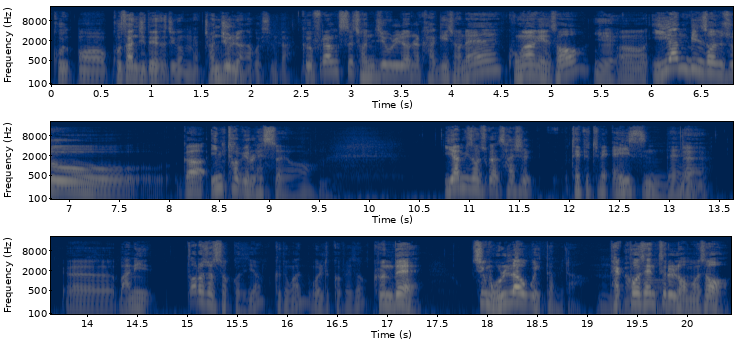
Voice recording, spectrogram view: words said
고, 어, 고산지대에서 지금 전지훈련 하고 있습니다. 그 프랑스 전지훈련을 가기 전에 공항에서 예. 음. 어, 이한빈 선수가 인터뷰를 했어요. 이한미 선수가 사실 대표팀의 에이스인데 네. 어, 많이 떨어졌었거든요. 그동안 월드컵에서. 그런데 지금 올라오고 있답니다. 음. 100%를 어. 넘어서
